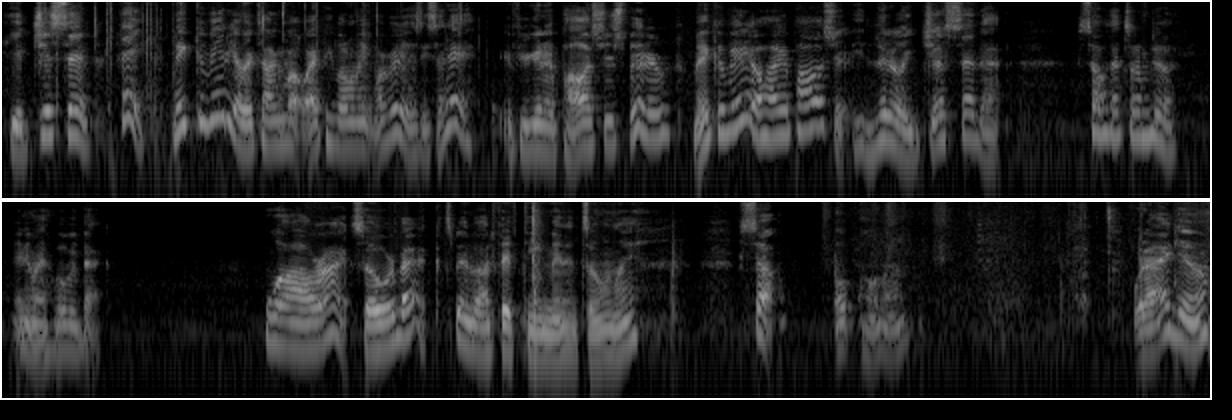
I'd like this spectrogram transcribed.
he had just said, hey, make a video. They're talking about why people don't make more videos. He said, hey, if you're going to polish your spinner, make a video how you polish it. He literally just said that. So that's what I'm doing. Anyway, we'll be back. Well, all right, so we're back. It's been about 15 minutes only. So, oh, hold on. What I do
